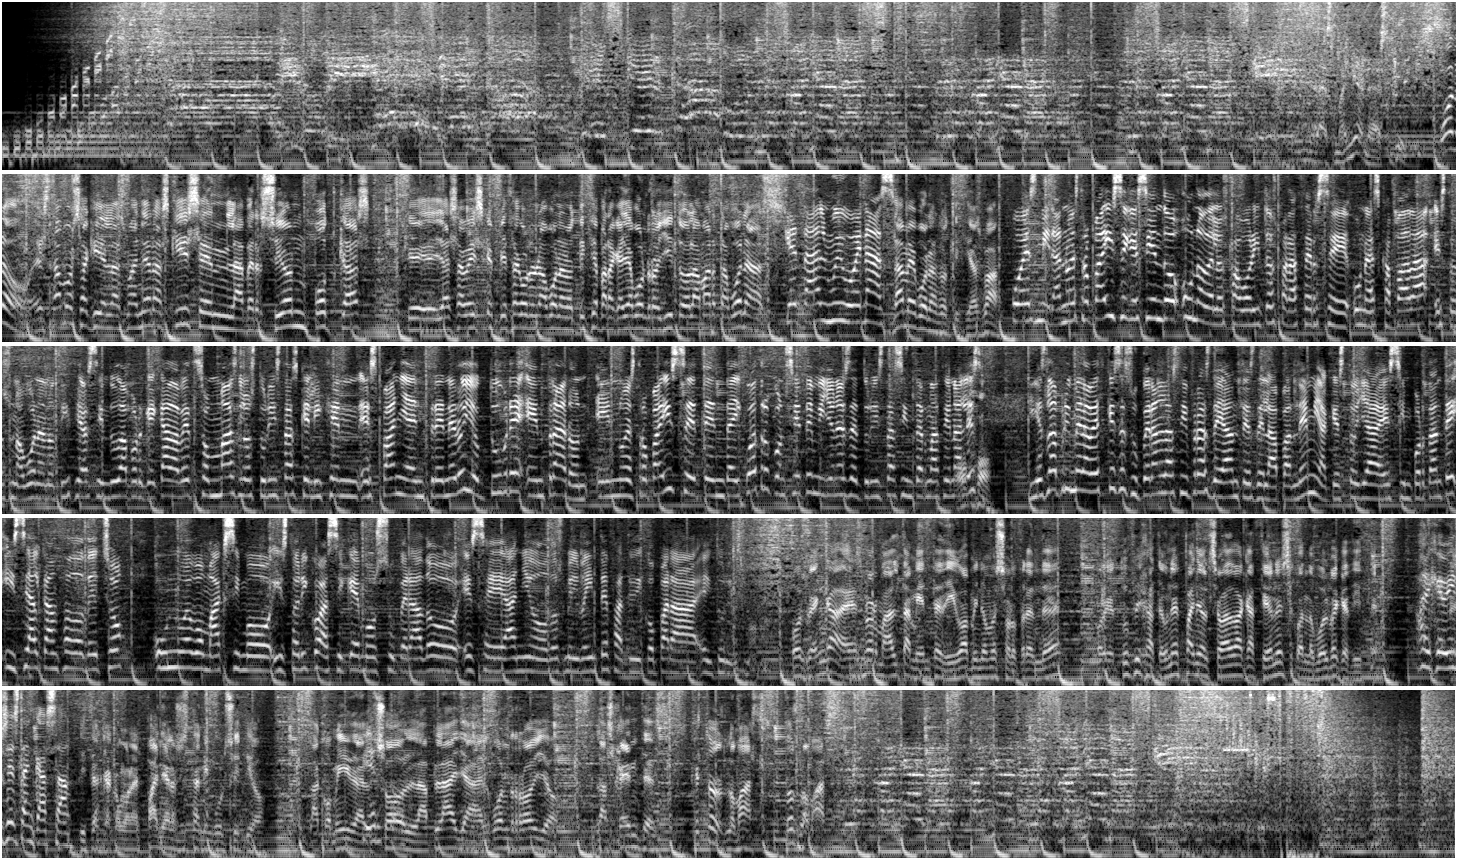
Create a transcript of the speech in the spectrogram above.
Yeah. Mañanas Kiss. Bueno, estamos aquí en las Mañanas Kiss en la versión podcast que ya sabéis que empieza con una buena noticia para que haya buen rollito. Hola Marta, buenas. ¿Qué tal? Muy buenas. Dame buenas noticias, va. Pues mira, nuestro país sigue siendo uno de los favoritos para hacerse una escapada. Esto es una buena noticia, sin duda, porque cada vez son más los turistas que eligen España. Entre enero y octubre entraron en nuestro país 74,7 millones de turistas internacionales. Ojo. Y es la primera vez que se superan las cifras de antes de la pandemia, que esto ya es importante y se ha alcanzado, de hecho, un nuevo máximo histórico, así que hemos superado ese año 2020 fatídico para el turismo. Pues venga, es normal, también te digo, a mí no me sorprende. Porque tú fíjate, un español se va de vacaciones y cuando vuelve, ¿qué dice? Ay, qué bien se está en casa. Dices que como en España no se está en ningún sitio. La comida, el sol, la playa, el buen rollo, las gentes. Que esto es lo más, esto es lo más. Las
